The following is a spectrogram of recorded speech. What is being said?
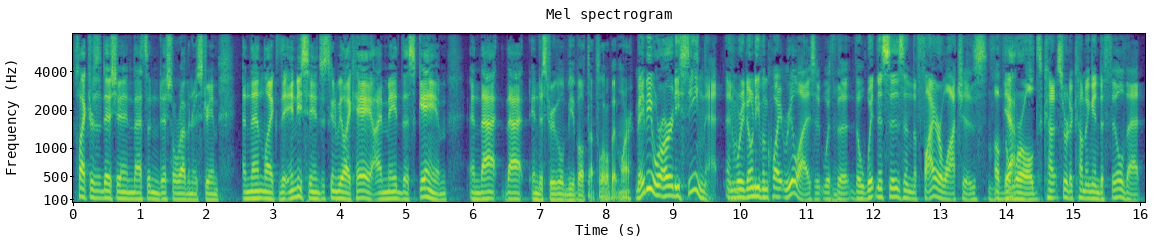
collector's edition. That's an additional revenue stream, and then like the indie scene is just going to be like, hey, I made this game, and that that industry will be built up a little bit more. Maybe we're already seeing that, and mm-hmm. we don't even quite realize it with mm-hmm. the the witnesses and the fire watches mm-hmm. of the Yeah. world, kind of, sort of coming in to fill that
